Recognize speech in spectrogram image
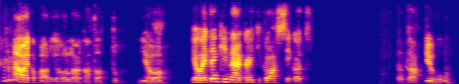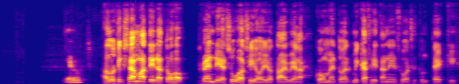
Kyllä me aika paljon ollaan katsottu, joo. Joo, etenkin nämä kaikki klassikot. Tota, joo. Joo. Haluaisitko sä Matilda tuohon Friendien suosioon jotain vielä kommentoida, mikä siitä niin suositun teki?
